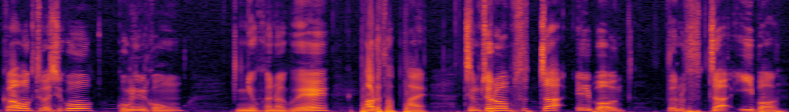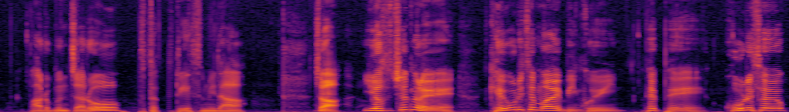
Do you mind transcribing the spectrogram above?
까먹지 마시고 010 6619에 8548 지금처럼 숫자 1번 또는 숫자 2번 바로 문자로 부탁드리겠습니다. 자, 이어서 최근에 개구리 테마의 민코인 페페 고래서역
